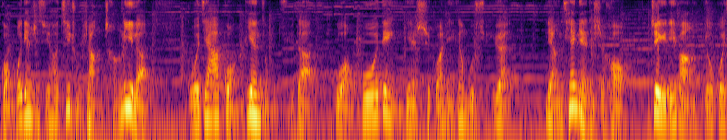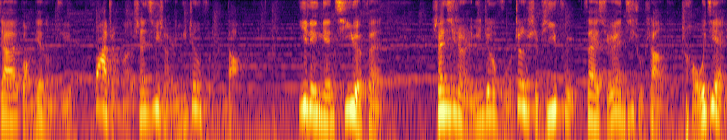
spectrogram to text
广播电视学校基础上，成立了国家广电总局的广播电影电视管理干部学院。两千年的时候，这个地方由国家广电总局划转到山西省人民政府领导。一零年七月份，山西省人民政府正式批复，在学院基础上筹建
